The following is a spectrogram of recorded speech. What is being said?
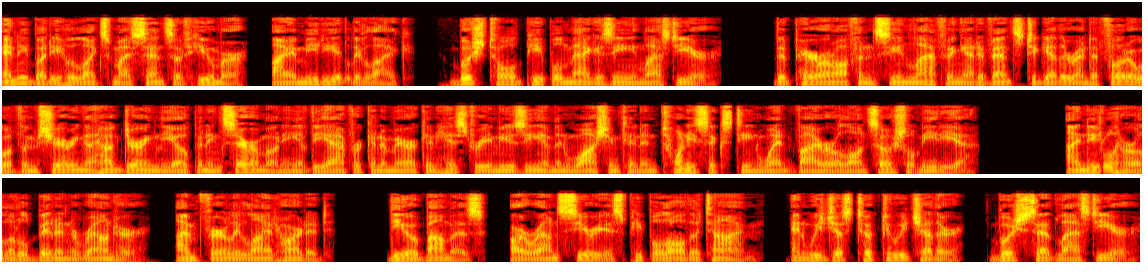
Anybody who likes my sense of humor, I immediately like, Bush told People magazine last year. The pair are often seen laughing at events together and a photo of them sharing a hug during the opening ceremony of the African American History Museum in Washington in 2016 went viral on social media. I needle her a little bit and around her, I'm fairly light-hearted. The Obamas, are around serious people all the time, and we just took to each other, Bush said last year.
